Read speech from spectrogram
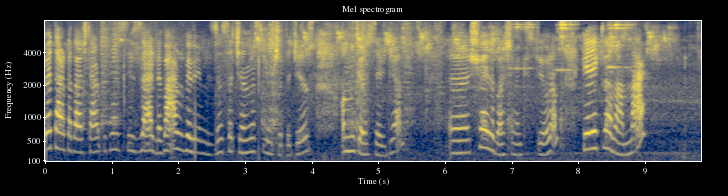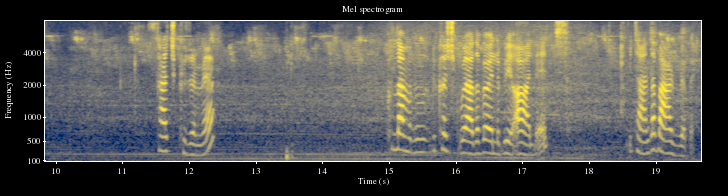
Evet arkadaşlar bugün sizlerle Barbie bebeğimizin saçını nasıl yumuşatacağız onu göstereceğim. Ee, şöyle başlamak istiyorum. Gerekli olanlar saç kremi, kullanmadığınız bir kaşık veya da böyle bir alet, bir tane de Barbie bebek,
